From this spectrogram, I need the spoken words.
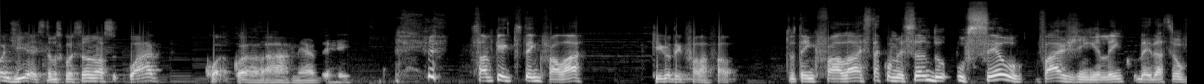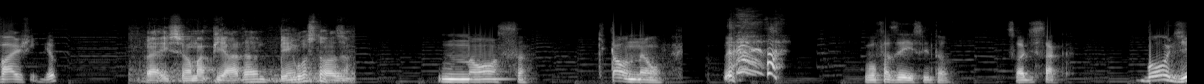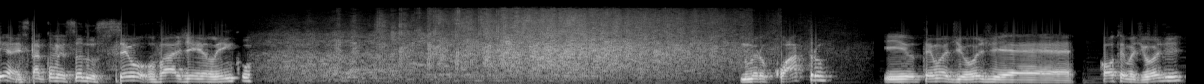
Bom dia, estamos começando o nosso quadro. Qua- qua- Ah, merda, errei. Sabe o que, que tu tem que falar? O que, que eu tenho que falar? Fala. Tu tem que falar, está começando o selvagem elenco, daí dá selvagem, viu? É, isso é uma piada bem gostosa. Nossa, que tal não? Vou fazer isso então, só de saca. Bom dia, está começando o Selvagem Elenco. Número 4. E o tema de hoje é. Qual o tema de hoje?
